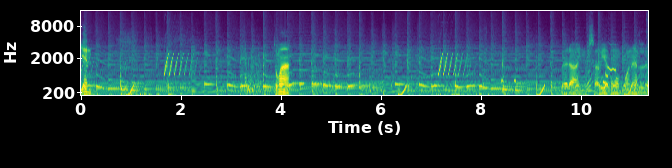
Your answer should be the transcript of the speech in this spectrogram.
Bien. Toma. Verá, y no sabía cómo ponerlo.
